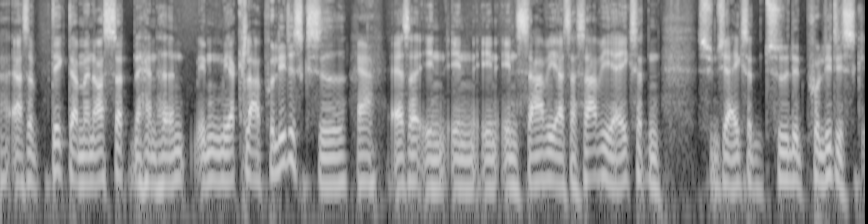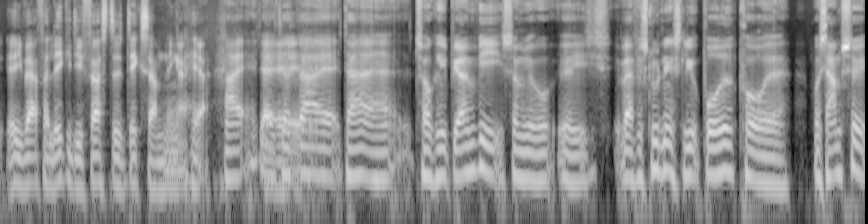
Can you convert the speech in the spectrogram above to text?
Ja. altså digter, men også sådan, at han havde en, en mere klar politisk side. Ja. Altså en, en, en, en Sarvi. Altså Sarvi er ikke sådan, synes jeg, ikke sådan tydeligt politisk, i hvert fald ikke i de første digtsamlinger her. Nej, der, der, Øh. der, er, der er Torkild Bjørnvig, som jo øh, i hvert fald slutningsliv boede på, øh, på Samsø.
